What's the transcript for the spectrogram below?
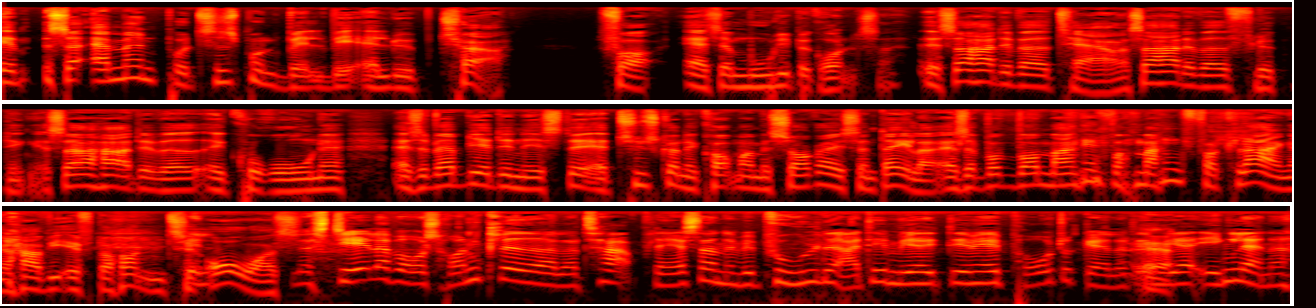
Øhm, så er man på et tidspunkt vel ved at løbe tør for altså mulige begrundelser. Øh, så har det været terror, så har det været flygtninge, så har det været uh, corona. Altså hvad bliver det næste, at tyskerne kommer med sokker i sandaler? Altså hvor, hvor, mange, hvor mange forklaringer har vi efterhånden til overs? Eller stjæler vores håndklæder, eller tager pladserne ved poolene. Ej, det er mere, det er mere i Portugal, og det er ja. mere englænder,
